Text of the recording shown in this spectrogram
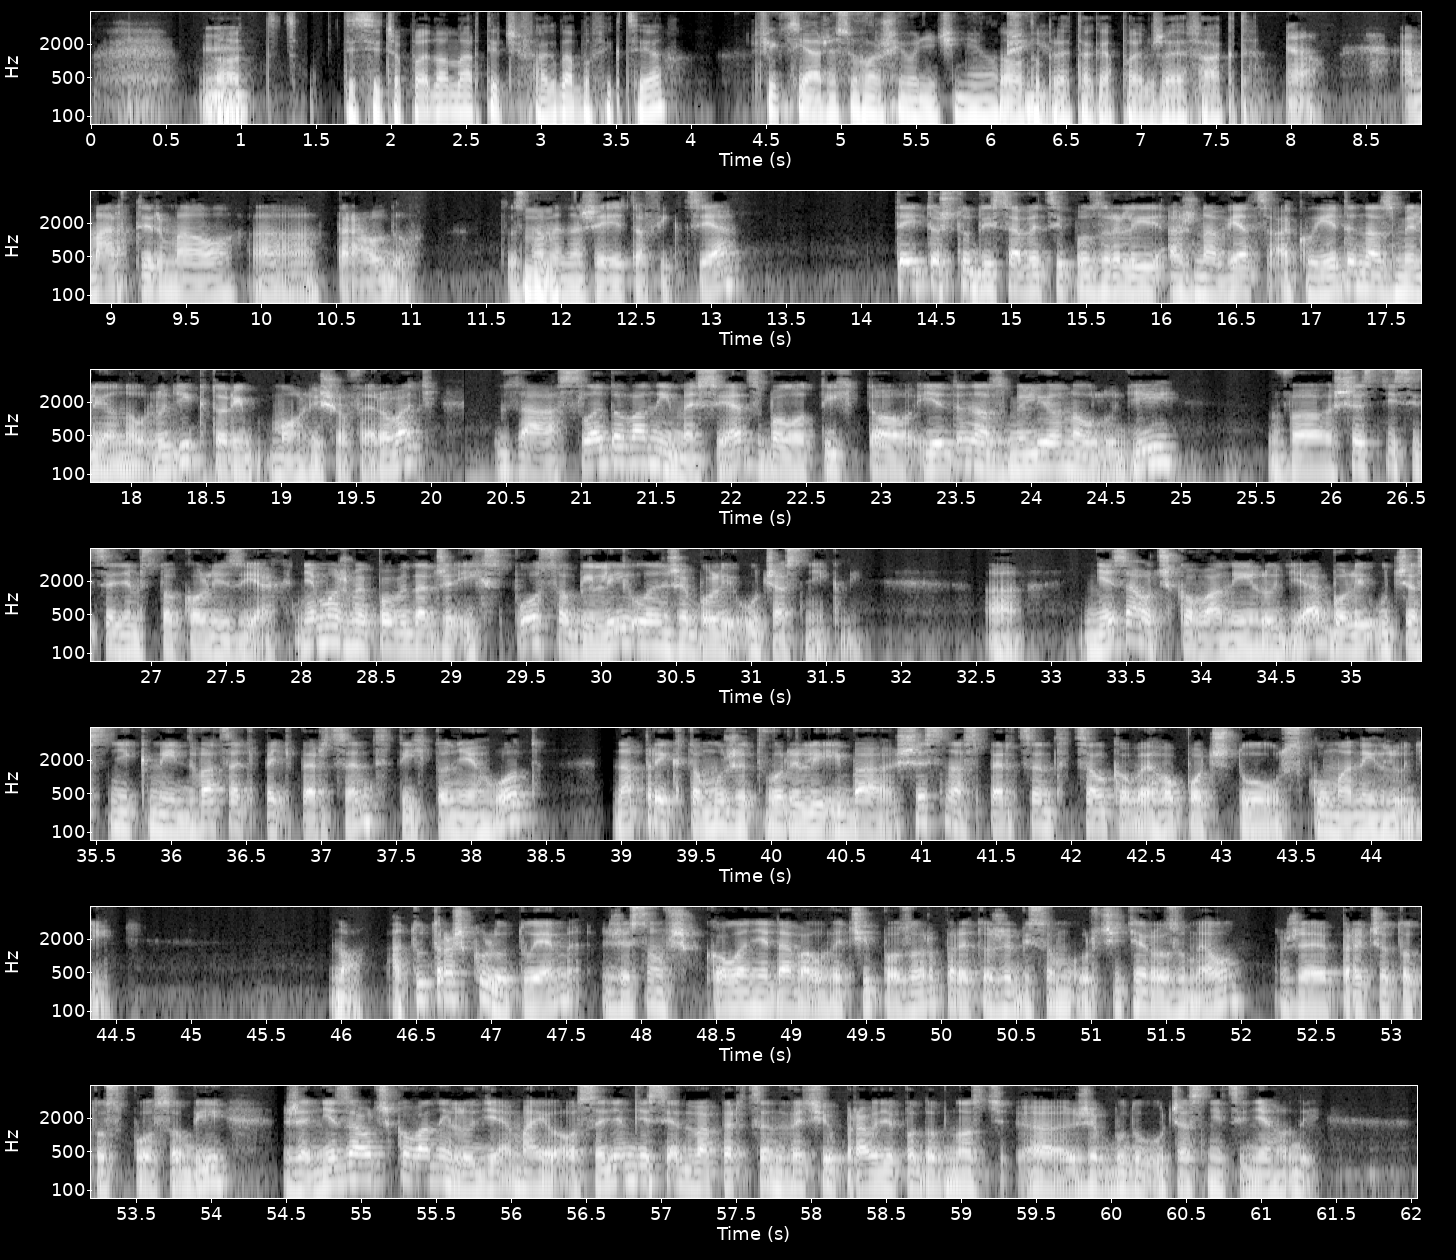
Mm. A ty si čo povedal, Marty, či fakt alebo fikcia? Fikcia, že sú horší vodiči, nie No dobre, tak ja poviem, že je fakt. No. A Martyr mal uh, pravdu. To znamená, mm. že je to fikcia. V tejto štúdii sa veci pozreli až na viac ako 11 miliónov ľudí, ktorí mohli šoferovať za sledovaný mesiac bolo týchto 11 miliónov ľudí v 6700 kolíziách. Nemôžeme povedať, že ich spôsobili, lenže boli účastníkmi. A nezaočkovaní ľudia boli účastníkmi 25% týchto nehôd, napriek tomu, že tvorili iba 16% celkového počtu skúmaných ľudí. No a tu trošku ľutujem, že som v škole nedával väčší pozor, pretože by som určite rozumel, že prečo toto spôsobí, že nezaočkovaní ľudia majú o 72% väčšiu pravdepodobnosť, e, že budú účastníci nehody.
